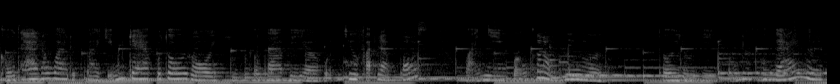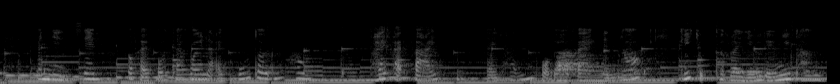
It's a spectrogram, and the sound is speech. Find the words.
cậu ta đã qua được bài kiểm tra của tôi rồi, cậu ta bây giờ vẫn chưa phải là boss, quả nhiên vẫn có lòng thương người. Tôi dù gì vẫn con gái mà. Anh nhìn xem, có phải cậu ta quay lại cứu tôi đúng không? Phải phải phải. Hệ thống của bà vàng định hót, ký chụp thật là dữ liệu như thân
